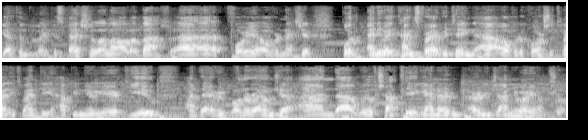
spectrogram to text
get them to make a special and all of that uh, for you over next year. But anyway, thanks for everything uh, over the course of 2020. Happy New Year to you and to everyone around you. And uh, we'll chat to you again in early January, I'm sure.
